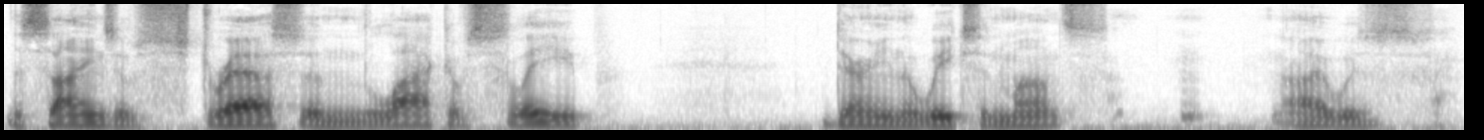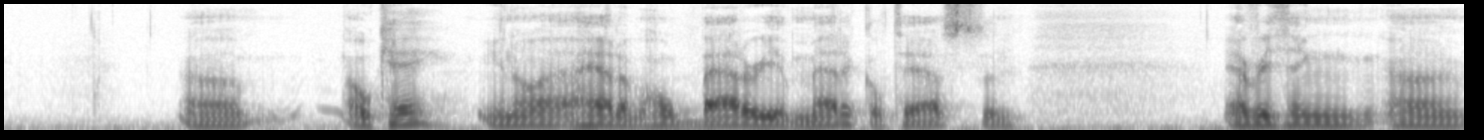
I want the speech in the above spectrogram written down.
the signs of stress and lack of sleep during the weeks and months. I was uh, okay. You know, I had a whole battery of medical tests and everything uh,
